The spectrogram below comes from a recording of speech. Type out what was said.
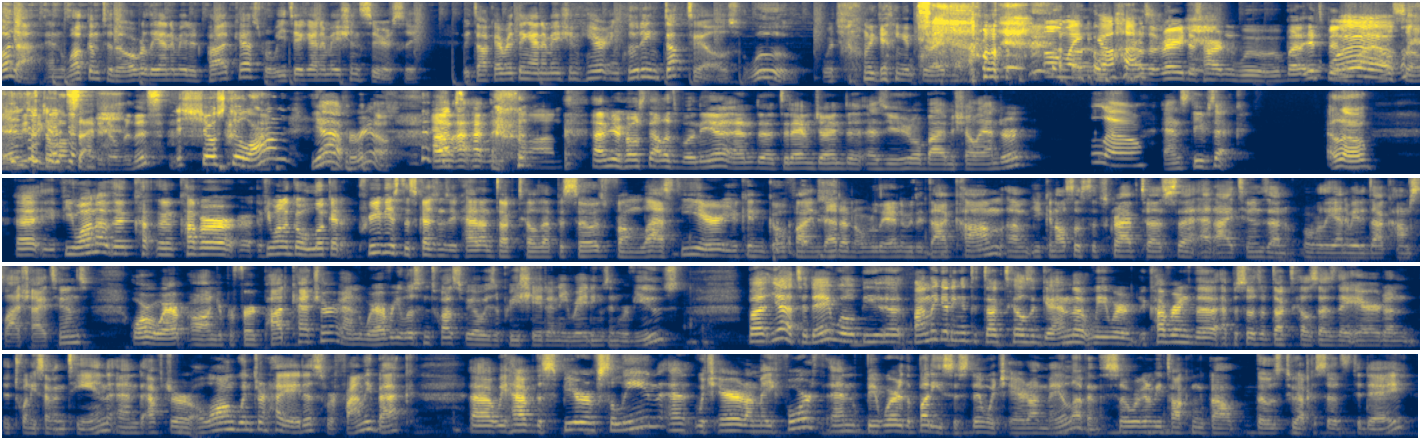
Hola, and welcome to the Overly Animated Podcast where we take animation seriously. We talk everything animation here, including DuckTales. Woo! Which we're getting into right now. Oh my Uh, god. That was a very disheartened woo, but it's been Woo. a while, so we need to get excited over this. This show's still on? Yeah, for real. Um, I, Absolutely still I, on. I'm your host, Alice Bonilla, and uh, today I'm joined, uh, as usual, by Michelle Ander Hello. and Steve Zeck. Hello. Uh, if you want to uh, co- uh, cover, uh, if you want to go look at previous discussions we've had on DuckTales episodes from last year, you can go find that on overlyanimated.com. Um, you can also subscribe to us uh, at iTunes on overlyanimated.com slash iTunes or where on your preferred podcatcher. And wherever you listen to us, we always appreciate any ratings and reviews. But yeah, today we'll be uh, finally getting into DuckTales again. Uh, we were covering the episodes of DuckTales as they aired in 2017, and after a long winter hiatus, we're finally back. Uh, we have The Spear of Selene, uh, which aired on May 4th, and Beware the Buddy System, which aired on May 11th. So we're going to be talking about those two episodes today.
